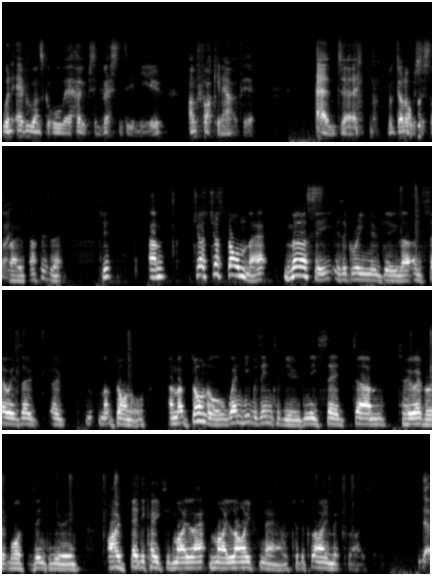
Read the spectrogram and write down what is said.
when everyone's got all their hopes invested in you, I'm fucking out of here." And uh, McDonnell was just like, grown up, is it? You- um, just just on that, Murphy is a Green New Dealer, and so is o, o, McDonnell. And McDonald, when he was interviewed, and he said um, to whoever it was was interviewing, "I've dedicated my la- my life now to the climate crisis." "No."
